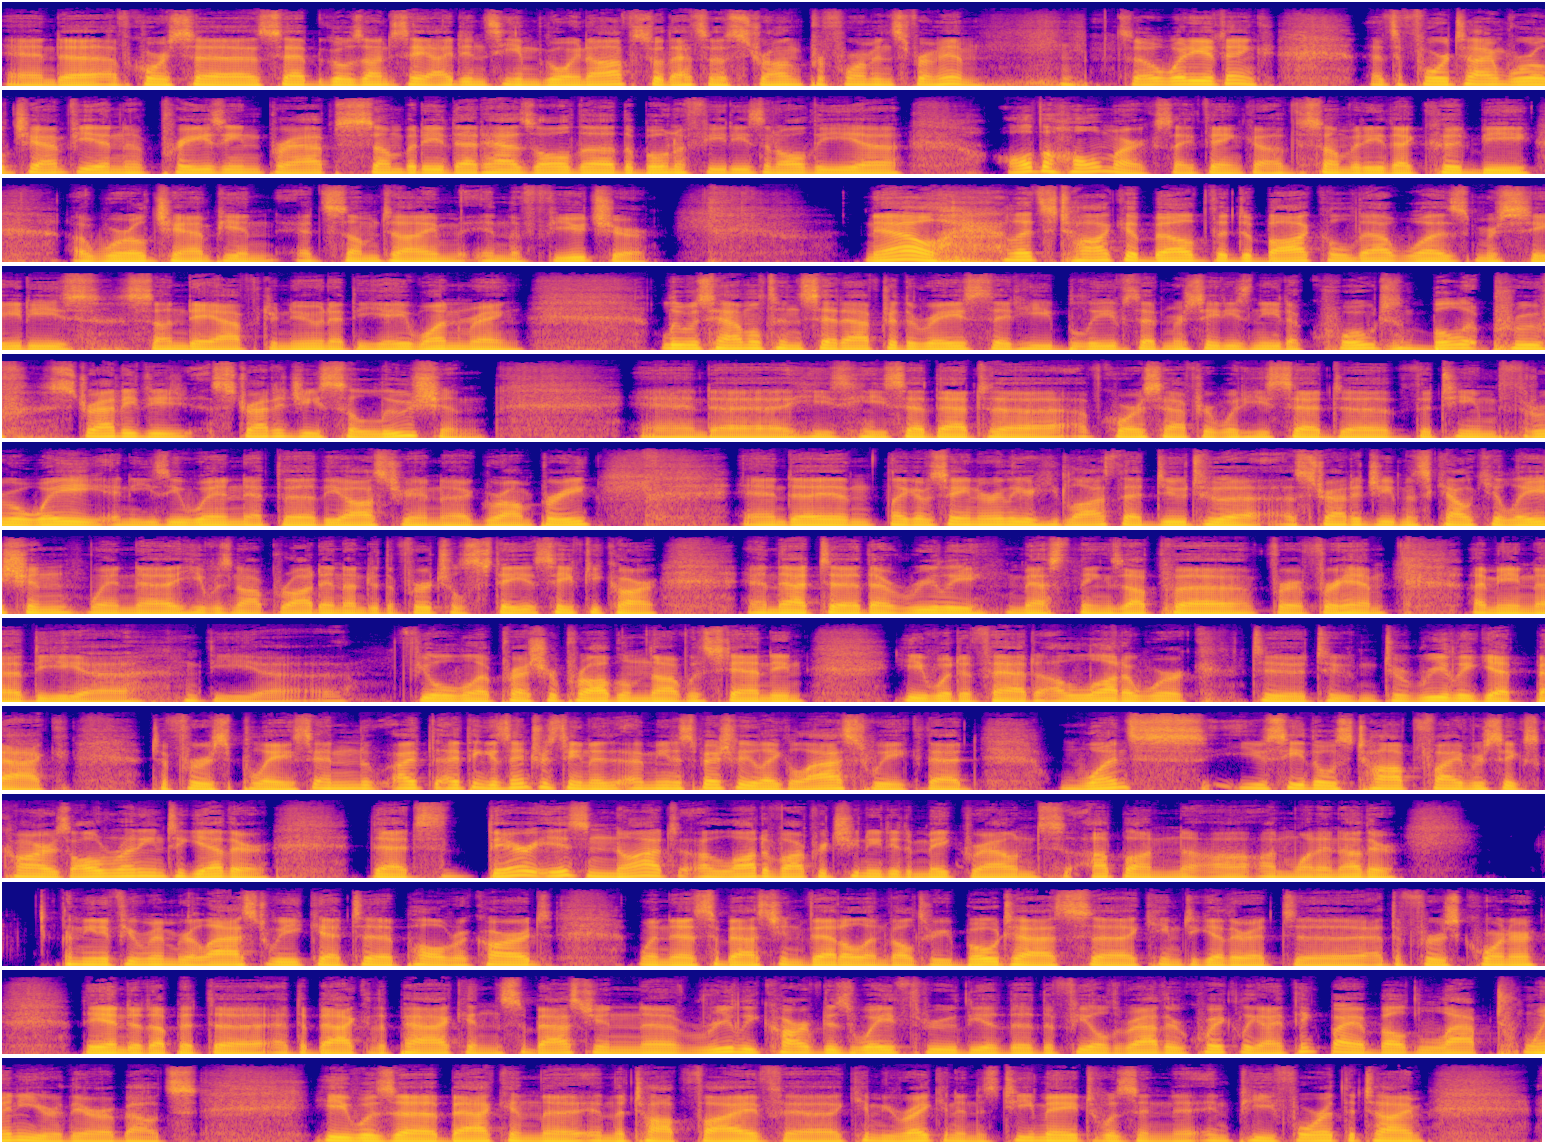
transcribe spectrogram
And uh, of course, uh, Seb goes on to say, "I didn't see him going off, so that's a strong performance from him." so, what do you think? That's a four-time world champion praising perhaps somebody that has all the the bona fides and all the all the hallmarks, I think, of somebody that could be a world champion at some time in the future. Now, let's talk about the debacle that was Mercedes Sunday afternoon at the A1 ring. Lewis Hamilton said after the race that he believes that Mercedes need a quote bulletproof strategy strategy solution. And uh, he he said that, uh, of course, after what he said, uh, the team threw away an easy win at the the Austrian uh, Grand Prix, and uh, like I was saying earlier, he lost that due to a, a strategy miscalculation when uh, he was not brought in under the virtual safety car, and that that really messed things up for for him. I mean, the the fuel pressure problem notwithstanding, he would have had a lot of work to to to really get back to first place. And I, I think it's interesting. I mean, especially like last week, that once you see those top five or six cars all running together, that there is not a lot of opportunity to make ground up on uh, on one another. I mean, if you remember last week at uh, Paul Ricard, when uh, Sebastian Vettel and Valtteri Bottas uh, came together at uh, at the first corner, they ended up at the at the back of the pack, and Sebastian uh, really carved his way through the, the, the field rather quickly. I think by about lap twenty or thereabouts, he was uh, back in the in the top five. Kimi Räikkönen, and his teammate, was in in P four at the time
